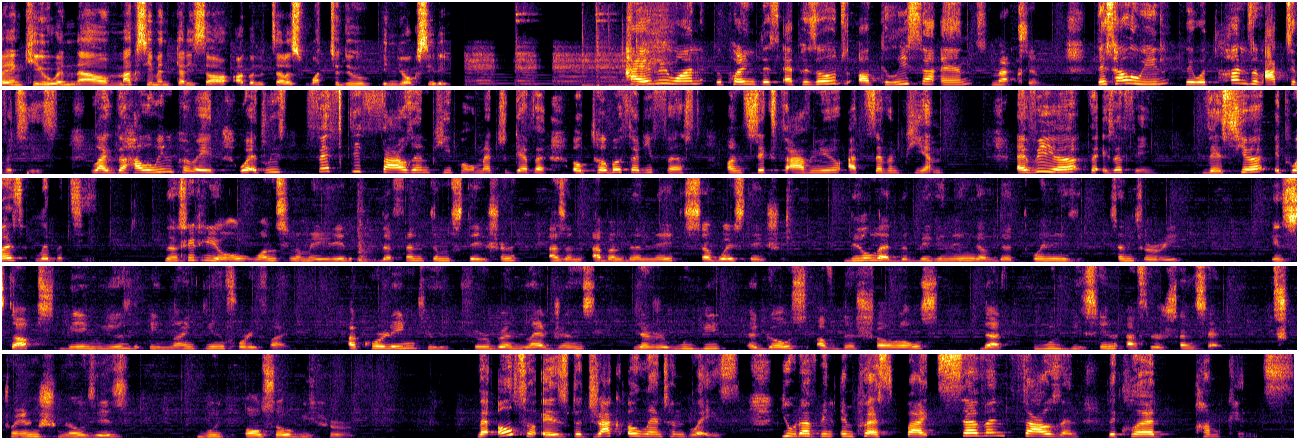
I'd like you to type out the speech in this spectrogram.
Thank you. And now, Maxim and Kalisa are gonna tell us what to do in New York City. Hi everyone, reporting this episode of Kalisa and Maxim. This Halloween, there were tons of activities, like the Halloween parade, where at least 50,000 people met together October 31st on 6th Avenue at 7 p.m. Every year, there is a theme. This year, it was Liberty. The City Hall once nominated the Phantom Station as an abandoned subway station. Built at the beginning of the 20th century, it stops being used in 1945. According to urban legends, there would be a ghost of the shuttles that would be seen after sunset. Strange noises would also be heard. There also is the Jack O' Lantern Blaze. You would have been impressed by 7,000 declared pumpkins.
